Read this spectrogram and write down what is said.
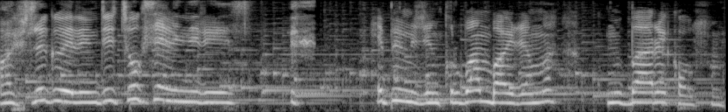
Harçlık verince çok seviniriz. Hepimizin kurban bayramı mübarek olsun.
